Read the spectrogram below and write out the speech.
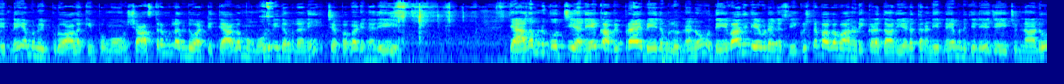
నిర్ణయమును ఇప్పుడు ఆలకింపుము. శాస్త్రములందు అట్టి త్యాగము మూడు విధములని చెప్పబడినది. త్యాగమును గూర్చి అనేక అభిప్రాయ భేదములున్నను దేవాది దేవుడైన శ్రీకృష్ణ భగవానుడు ఇక్కడ దాని ఎడ తన నిర్ణయమును తెలియజేయుచున్నాడు.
